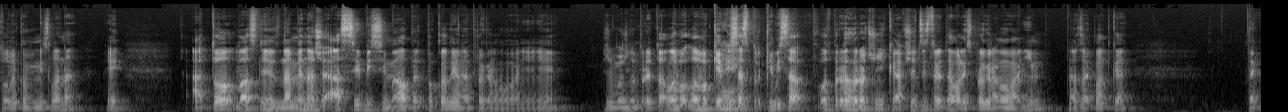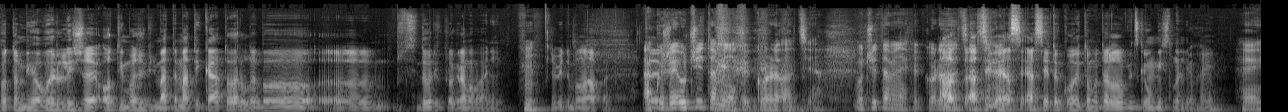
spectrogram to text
človekom vymyslené, hej? A to vlastne znamená, že asi by si mal predpoklady na programovanie, nie? Že možno preto, lebo, lebo keby, Hej. sa, keby sa od prvého ročníka všetci stretávali s programovaním na základke, tak potom by hovorili, že o, ty môžeš byť matematikátor, lebo uh, si dobrý v programovaní. Hm. Že by to bol naopak. To je- Akože určite tam je nejaká korelácia. Určite tam je nejaká ale korelácia. asi, teda- asi, asi je to kvôli tomu teda logickému mysleniu, hej? Hej.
